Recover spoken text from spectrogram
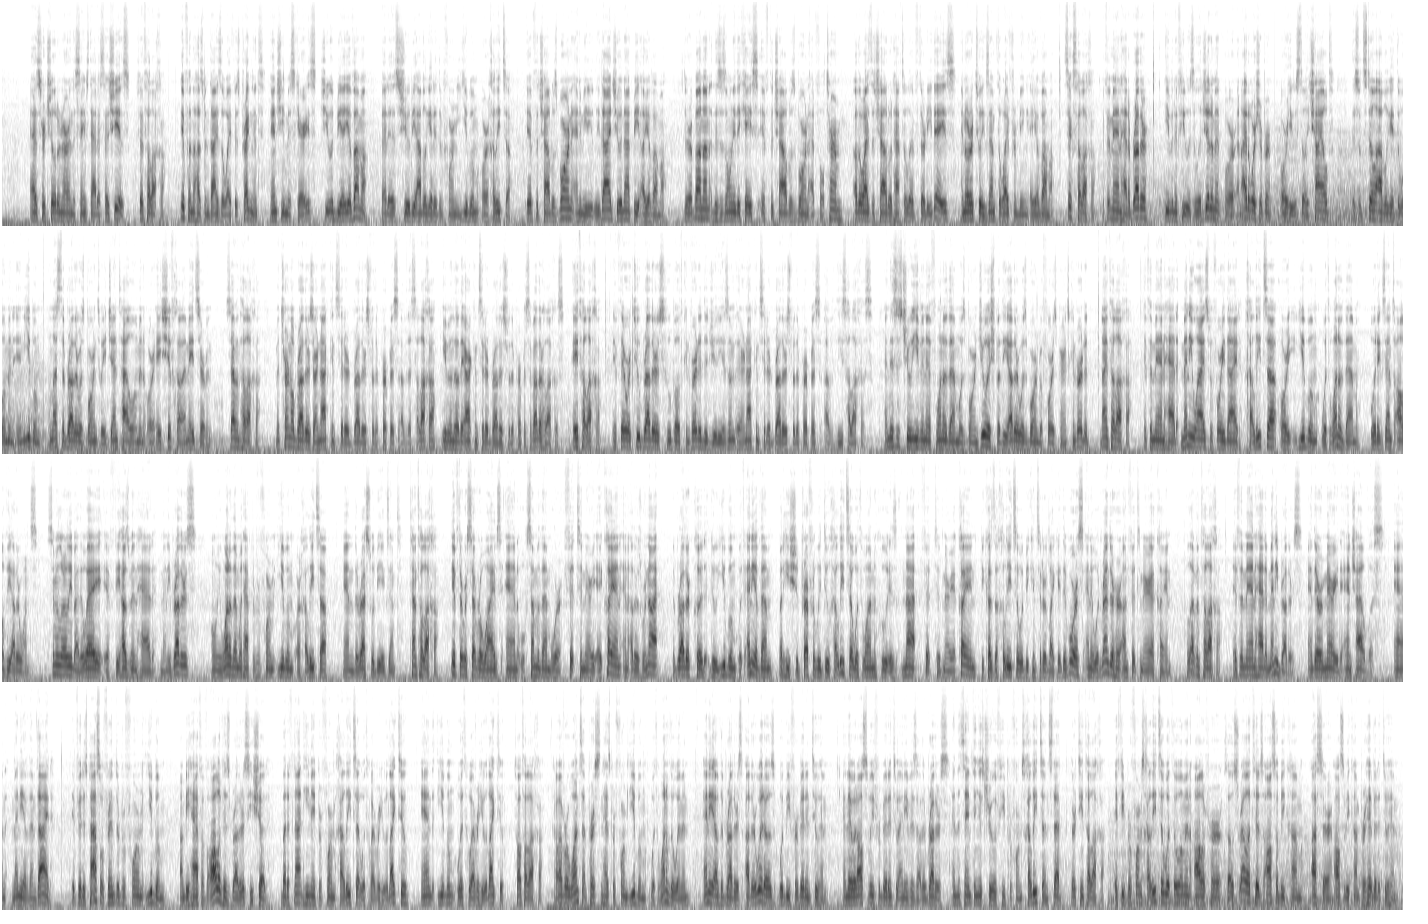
as her children are in the same status as she is. Fifth halacha. If when the husband dies the wife is pregnant and she miscarries, she would be a yavama. That is, she would be obligated to perform yibum or chalitza. If the child was born and immediately died, she would not be a yavama. The Rabbanan, this is only the case if the child was born at full term. Otherwise, the child would have to live 30 days in order to exempt the wife from being a Yavama. Six halacha. If a man had a brother, even if he was illegitimate or an idol worshiper, or he was still a child, this would still obligate the woman in Yibum, unless the brother was born to a Gentile woman or a Shivcha, a maidservant. Seventh halacha. Maternal brothers are not considered brothers for the purpose of this halacha, even though they are considered brothers for the purpose of other halachas. Eighth halacha. If there were two brothers who both converted to Judaism, they are not considered brothers for the purpose of these halachas. And this is true even if one of them was born Jewish, but the other was born before his parents converted. Ninth halacha. If a man had many wives before he died, chalitza or yibum with one of them would exempt all of the other ones. Similarly, by the way, if the husband had many brothers, only one of them would have to perform yibum or chalitza, and the rest would be exempt. Tenth halacha. If there were several wives and some of them were fit to marry a kohen and others were not, the brother could do yibum with any of them, but he should preferably do chalitza with one who is not fit to marry a kohen, because the chalitza would be considered like a divorce and it would render her unfit to marry a kohen. Eleventh halacha. If a man had many brothers, and they were married and childless, and many of them died, if it is possible for him to perform yibum on behalf of all of his brothers, he should. But if not, he may perform chalitza with whoever he would like to, and yibum with whoever he would like to. 12th halacha. However, once a person has performed yibum with one of the women, any of the brother's other widows would be forbidden to him. And they would also be forbidden to any of his other brothers. And the same thing is true if he performs chalitza instead. 13th halacha. If he performs chalitza with the woman, all of her close relatives also become aser, also become prohibited to him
